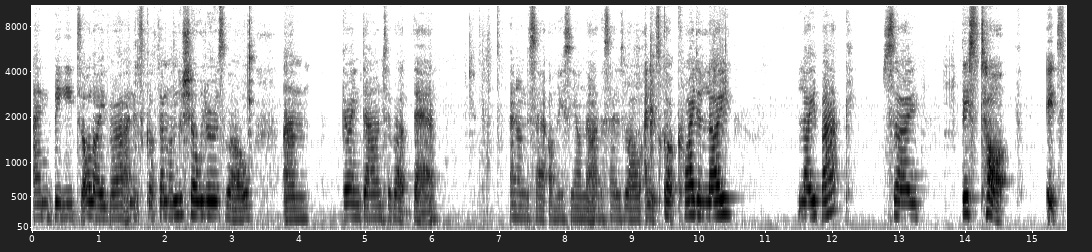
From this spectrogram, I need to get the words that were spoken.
and beads all over and it's got them on the shoulder as well um, going down to about there and on the side obviously on the other side as well and it's got quite a low low back. So this top it's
